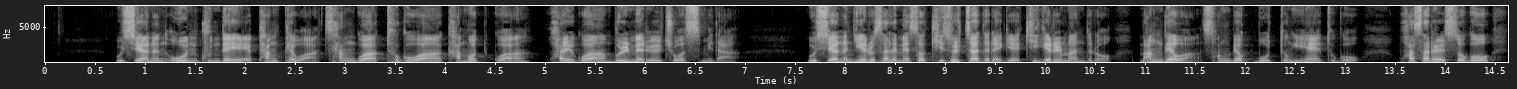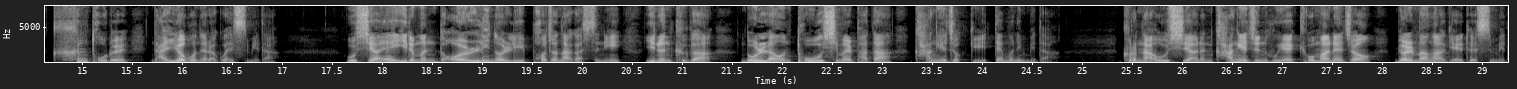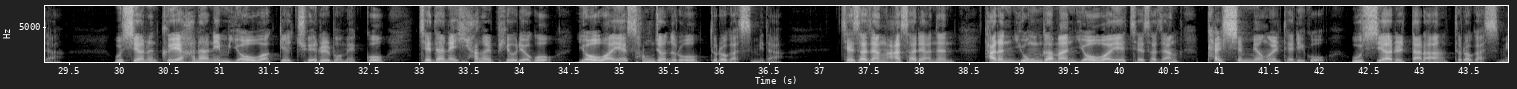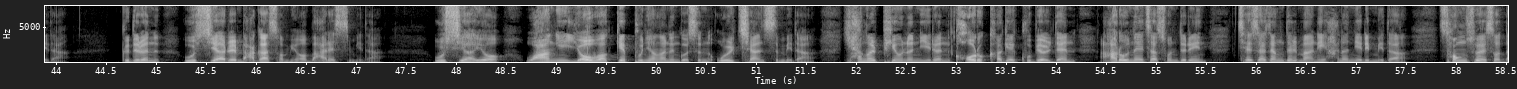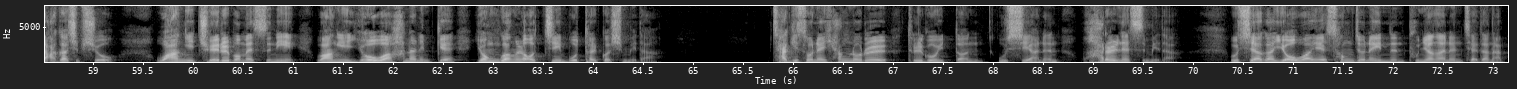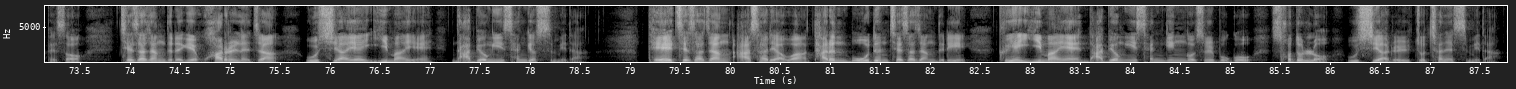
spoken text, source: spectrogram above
우시아는 온 군대에 방패와 창과 투구와 감옷과 활과 물매를 주었습니다. 우시아는 예루살렘에서 기술자들에게 기계를 만들어 망대와 성벽 모퉁이에 두고 화살을 쏘고 큰 돌을 날려보내라고 했습니다. 우시아의 이름은 널리 널리 퍼져나갔으니 이는 그가 놀라운 도우심을 받아 강해졌기 때문입니다. 그러나 우시아는 강해진 후에 교만해져 멸망하게 됐습니다. 우시아는 그의 하나님 여호와께 죄를 범했고 제단에 향을 피우려고 여호와의 성전으로 들어갔습니다. 제사장 아사랴는 다른 용감한 여호와의 제사장 80명을 데리고 우시아를 따라 들어갔습니다. 그들은 우시아를 막아서며 말했습니다. 우시하여 왕이 여호와께 분향하는 것은 옳지 않습니다. 향을 피우는 일은 거룩하게 구별된 아론의 자손들인 제사장들만이 하는 일입니다. 성소에서 나가십시오. 왕이 죄를 범했으니 왕이 여호와 하나님께 영광을 얻지 못할 것입니다. 자기 손에 향로를 들고 있던 우시아는 화를 냈습니다. 우시아가 여호와의 성전에 있는 분양하는 제단 앞에서 제사장들에게 화를 내자 우시아의 이마에 나병이 생겼습니다. 대제사장 아사랴와 다른 모든 제사장들이 그의 이마에 나병이 생긴 것을 보고 서둘러 우시아를 쫓아냈습니다.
